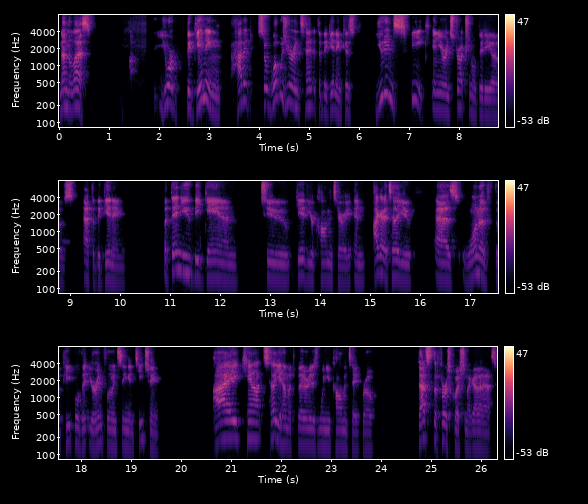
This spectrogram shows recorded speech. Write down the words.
nonetheless your beginning how did so what was your intent at the beginning because you didn't speak in your instructional videos at the beginning, but then you began to give your commentary. And I got to tell you, as one of the people that you're influencing and teaching, I cannot tell you how much better it is when you commentate, bro. That's the first question I got to ask.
